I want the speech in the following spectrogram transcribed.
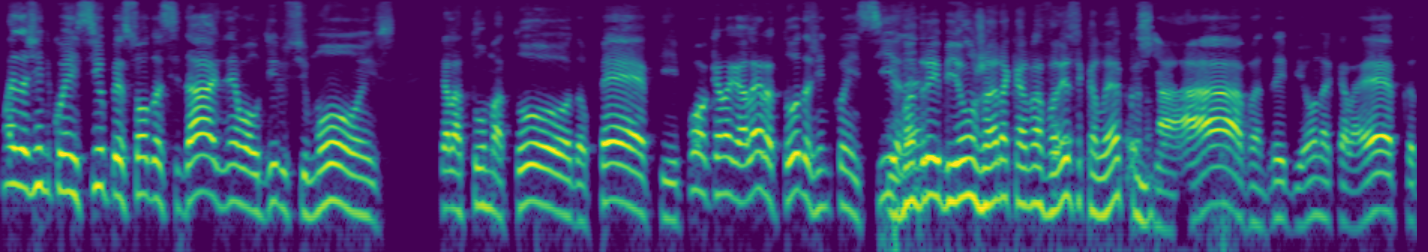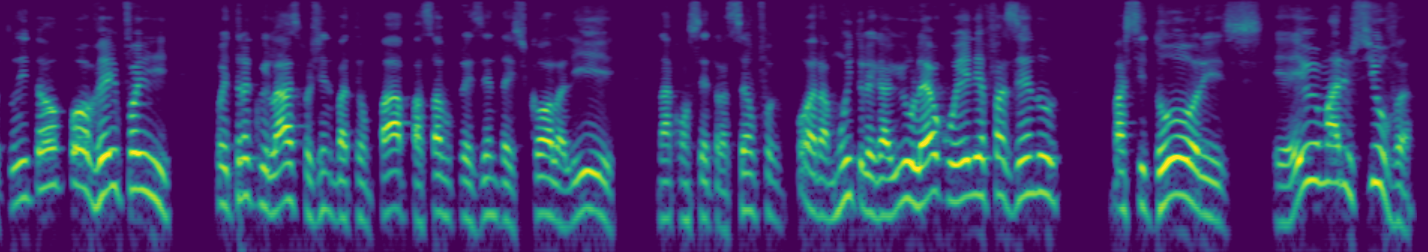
Mas a gente conhecia o pessoal da cidade, né? O Aldírio Simões, aquela turma toda, o Pepe, pô, aquela galera toda a gente conhecia. O né? Vandrei Bion já era carnavalesco naquela época, não? Já, Vandrei Bion naquela época, tudo. Então, pô, veio, foi, foi tranquilaço pra gente bater um papo, passava o presidente da escola ali, na concentração, foi, pô, era muito legal. E o Léo Coelho ia fazendo bastidores, eu e o Mário Silva.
